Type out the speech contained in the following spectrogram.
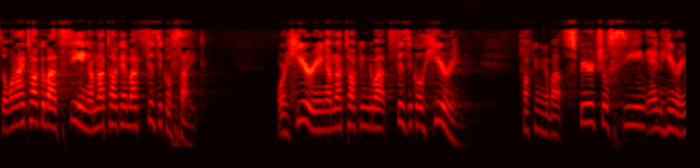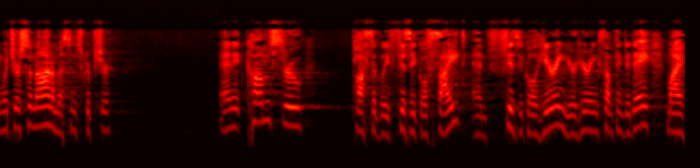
So when I talk about seeing, I'm not talking about physical sight. Or hearing, I'm not talking about physical hearing. Talking about spiritual seeing and hearing, which are synonymous in Scripture. And it comes through possibly physical sight and physical hearing. You're hearing something today. My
